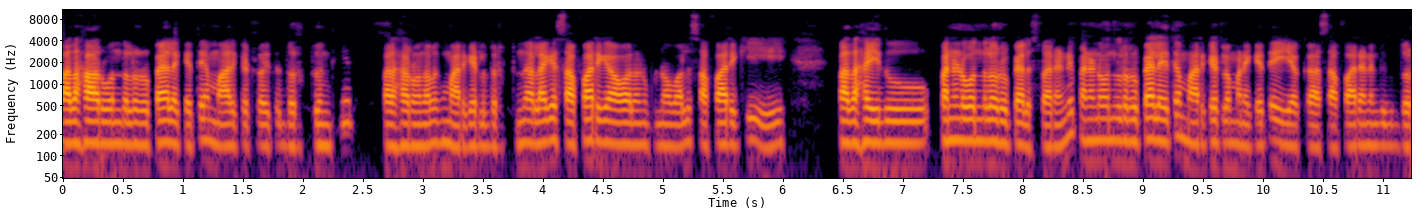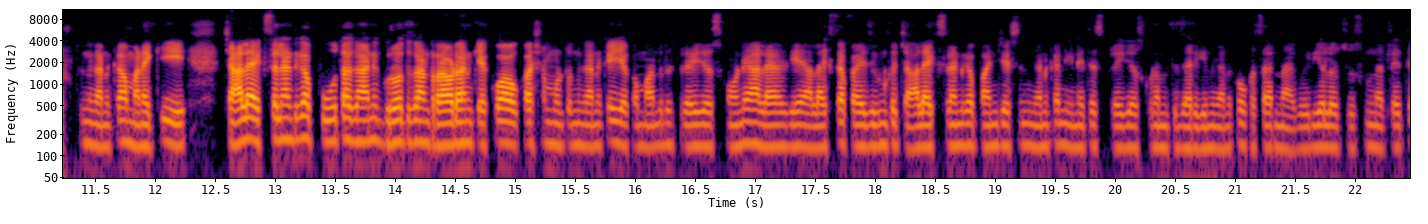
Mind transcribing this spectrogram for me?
పదహారు వందల రూపాయలకైతే మార్కెట్లో అయితే దొరుకుతుంది. పదహారు వందలకు మార్కెట్లో దొరుకుతుంది. అలాగే సఫారీ కావాలనుకున్న వాళ్ళు సఫారీకి పదహైదు పన్నెండు వందల రూపాయలు సార్ అండి. పన్నెండు వందల రూపాయలు అయితే మార్కెట్లో మనకైతే ఈ యొక్క సఫారీ అనేది దొరుకుతుంది కనుక మనకి చాలా ఎక్సలెంట్గా పూత కానీ గ్రోత్ కానీ రావడానికి ఎక్కువ అవకాశం ఉంటుంది కనుక ఈ యొక్క మందులు స్ప్రే చేసుకోండి. అలాగే అలెక్సా ఫైవ్ కనుక చాలా ఎక్సలెంట్గా పనిచేసింది కనుక నేనైతే స్ప్రే చేసుకోవడం జరిగింది కనుక ఒకసారి నా వీడియోలో చూసుకున్నట్లయితే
